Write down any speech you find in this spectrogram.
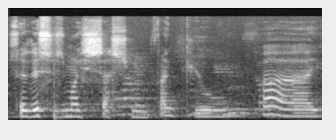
So this is my assessment. Thank you. Bye.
